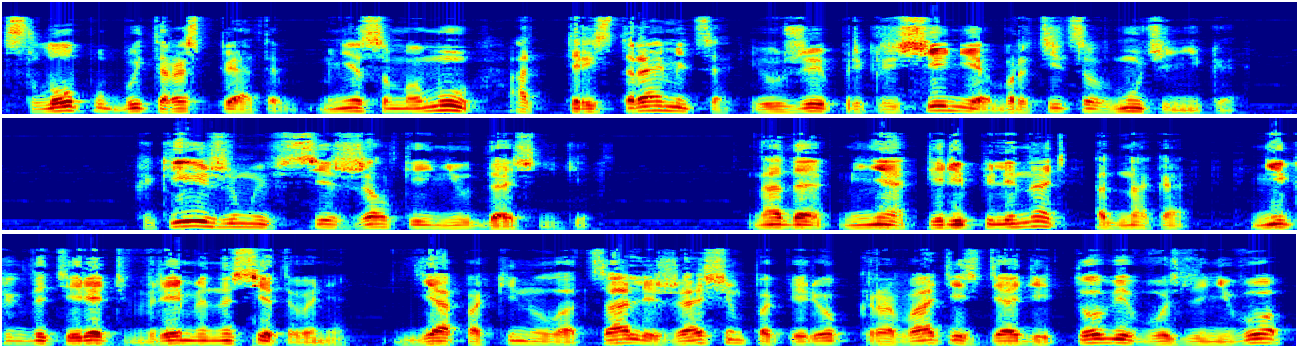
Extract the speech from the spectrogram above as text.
Слопу быть распятым. Мне самому оттрестрамиться и уже при крещении обратиться в мученика. Какие же мы все жалкие неудачники. Надо меня перепеленать, однако некогда терять время на сетование. Я покинул отца, лежащим поперек кровати с дядей Тоби возле него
